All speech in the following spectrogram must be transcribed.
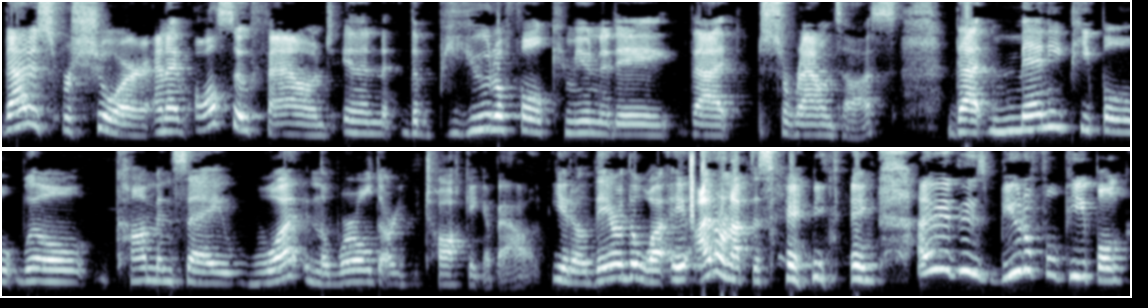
That is for sure. And I've also found in the beautiful community that surrounds us that many people will come and say, What in the world are you talking about? You know, they're the one, I don't have to say anything. I mean, these beautiful people,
